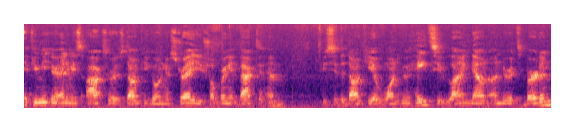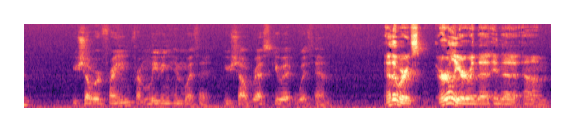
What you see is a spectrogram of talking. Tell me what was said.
If you meet your enemy's ox or his donkey going astray, you shall bring it back to him. If you see the donkey of one who hates you lying down under its burden, you shall refrain from leaving him with it. You shall rescue it with him. In other words, earlier in the in the um,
